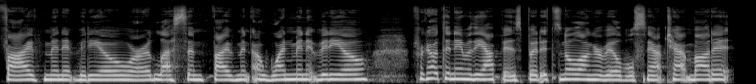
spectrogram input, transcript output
five minute video or less than five minute a one minute video. I forgot what the name of the app is, but it's no longer available. Snapchat bought it.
